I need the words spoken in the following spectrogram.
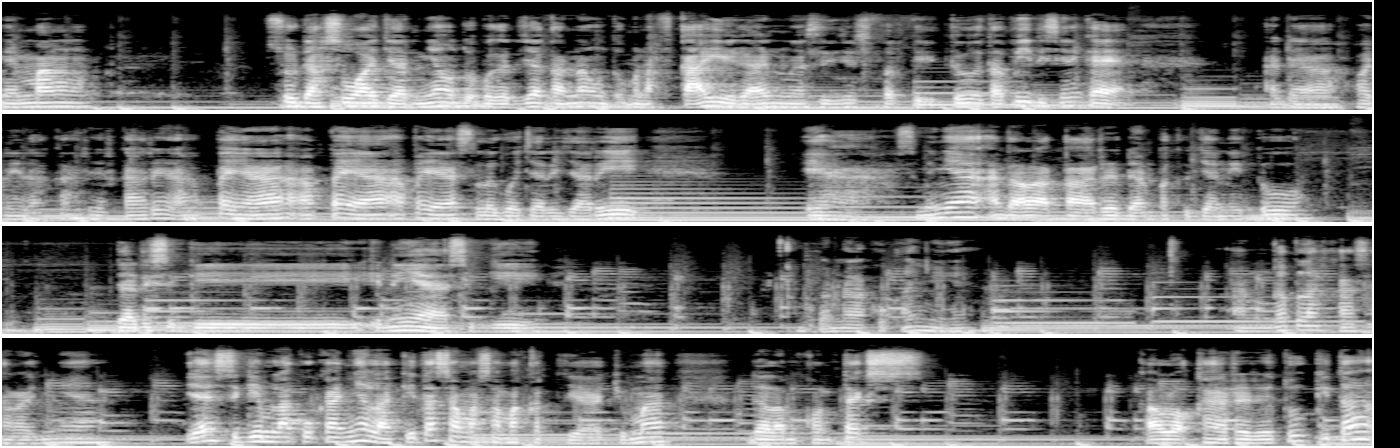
memang sudah sewajarnya untuk bekerja karena untuk menafkahi kan maksudnya seperti itu. Tapi di sini kayak ada wanita karir karir apa ya apa ya apa ya setelah gue cari-cari ya sebenarnya adalah karir dan pekerjaan itu dari segi ini ya segi bukan melakukannya ya? Anggaplah kasarannya. Ya segi melakukannya lah. Kita sama-sama kerja. Cuma dalam konteks kalau karir itu kita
